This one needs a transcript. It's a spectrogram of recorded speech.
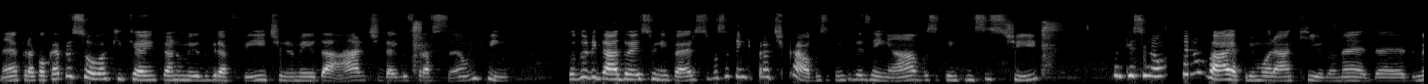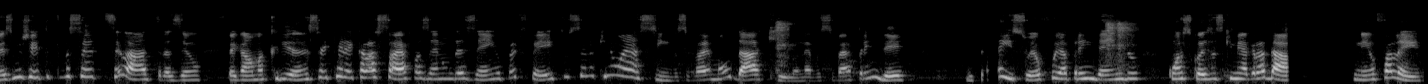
né? Para qualquer pessoa que quer entrar no meio do grafite, no meio da arte, da ilustração, enfim, tudo ligado a esse universo, você tem que praticar, você tem que desenhar, você tem que insistir, porque senão você não vai aprimorar aquilo, né? Do mesmo jeito que você, sei lá, trazer um, pegar uma criança e querer que ela saia fazendo um desenho perfeito, sendo que não é assim. Você vai moldar aquilo, né? Você vai aprender. Então é isso. Eu fui aprendendo com as coisas que me agradavam. Que nem eu falei,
